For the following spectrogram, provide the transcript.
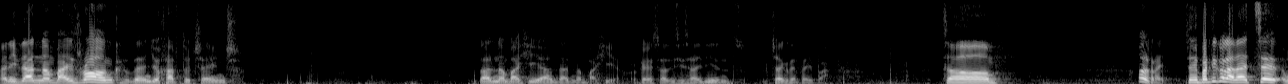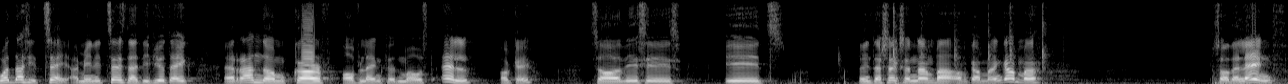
And if that number is wrong, then you have to change that number here and that number here. Okay, so this is I didn't check the paper. So, all right. So in particular, that what does it say? I mean, it says that if you take a random curve of length at most L, okay, so this is it's the intersection number of gamma and gamma. So the length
